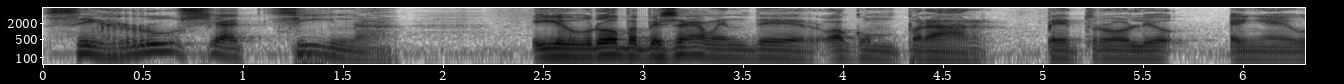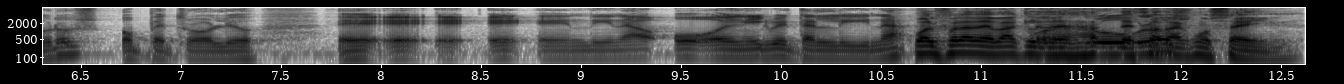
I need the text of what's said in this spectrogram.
Si Rusia, China y Europa empiezan a vender o a comprar petróleo en euros o petróleo eh, eh, eh, en dinar o en libertalina. ¿Cuál fue la debacle de. Saddam Hussein?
